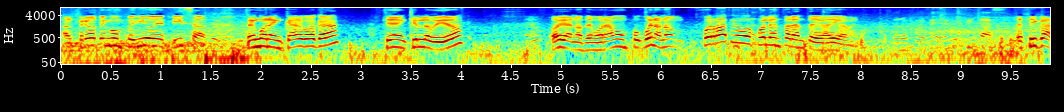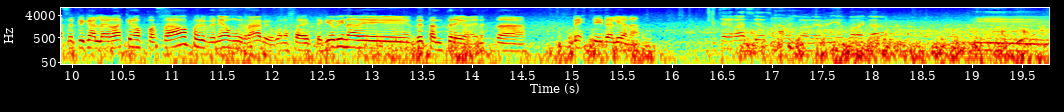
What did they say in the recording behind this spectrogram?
Alfredo, tengo un pedido de pizza. Tengo un encargo acá. ¿Quién, quién lo pidió? Oiga, nos demoramos un poco. Bueno, no, ¿fue rápido o fue lenta la entrega? Dígame. Pero fue eficaz. Eficaz, eficaz. La verdad es que nos pasamos, pero venía muy rápido. Bueno, sabes, ¿qué opina de, de esta entrega, en esta bestia italiana? Muchas gracias por haber venido para acá. Y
